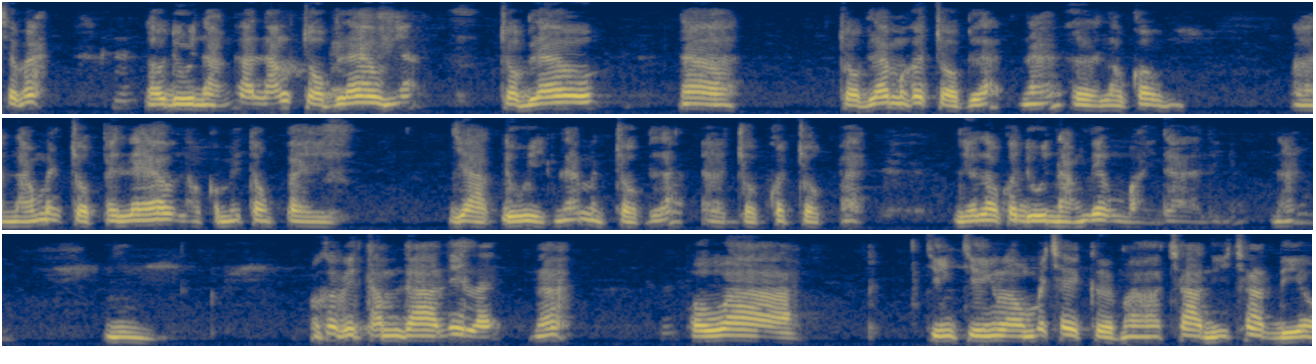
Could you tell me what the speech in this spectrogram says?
ใช่ไหมเราดูหนังอะหนังจบแล้วเนี้ยจบแล้วนะจบแล้วมันก็จบแล้วนะเออ เราก็หนังมันจบไปแล้ว เราก็ไม่ต้องไปอยากดูอีกนะ มันจบแล้วเออจบก็จบไป เดี๋ยวเราก็ดูหนังเรื่องใหม่ได้อะไรเงี้ยนะ อืม มันก็เป็นธรรมดานี่แหละ นะเพราะว่าจจริง ๆ เราไม่ใช่เกิดมาชาตินี้ชาติเดียว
